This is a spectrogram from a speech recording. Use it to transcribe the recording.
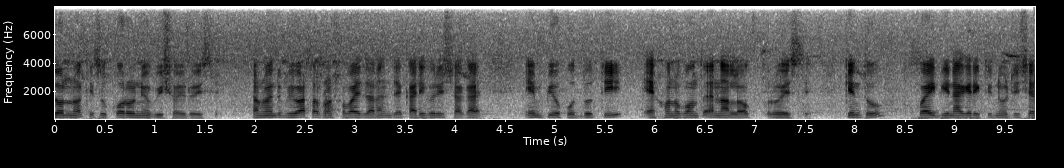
জন্য কিছু করণীয় বিষয় রয়েছে। তার সম্মানিত ভিউয়ার্স আপনারা সবাই জানেন যে কারিগরি শাখায় এমপিও পদ্ধতি এখনও পর্যন্ত অ্যানালগ রয়েছে। কিন্তু কয়েকদিন আগের একটি নোটিশে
